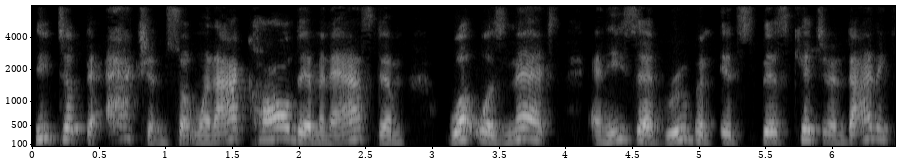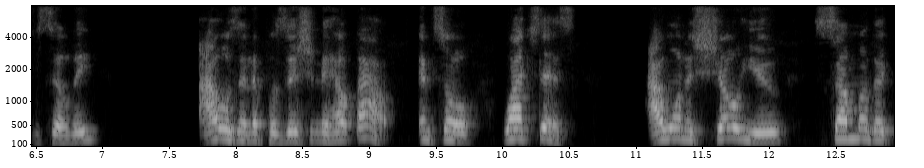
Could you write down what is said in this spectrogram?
he took the action. So when I called him and asked him what was next, and he said, Ruben, it's this kitchen and dining facility, I was in a position to help out. And so watch this. I want to show you some of the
